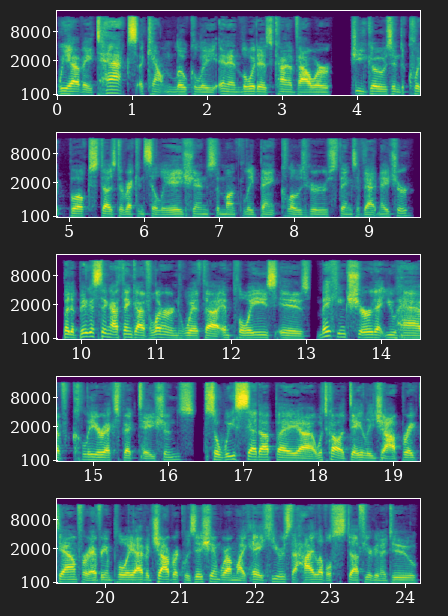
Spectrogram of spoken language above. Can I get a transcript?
We have a tax accountant locally. And then Loida is kind of our she goes into QuickBooks, does the reconciliations, the monthly bank closures, things of that nature. But the biggest thing I think I've learned with uh, employees is making sure that you have clear expectations. So we set up a uh, what's called a daily job breakdown for every employee. I have a job requisition where I'm like, hey, here's the high level stuff you're gonna do.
